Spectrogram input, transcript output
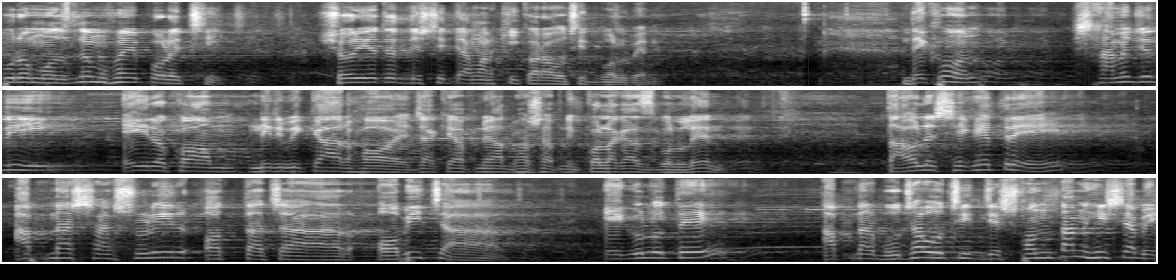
পুরো মজলুম হয়ে পড়েছি। শরীয়তের দৃষ্টিতে আমার কি করা উচিত বলবেন? দেখুন, স্বামী যদি এই রকম নির্বিকার হয়, যাকে আপনি আর ভাষা আপনি কলা গাছ বললেন তাহলে সেক্ষেত্রে আপনার শাশুড়ির অত্যাচার, অবিচার, এগুলোতে আপনার বোঝা উচিত যে সন্তান হিসাবে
